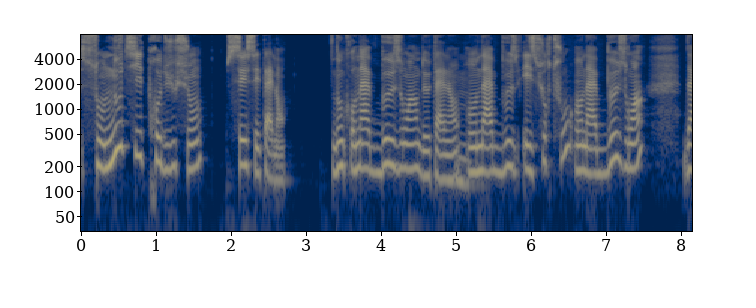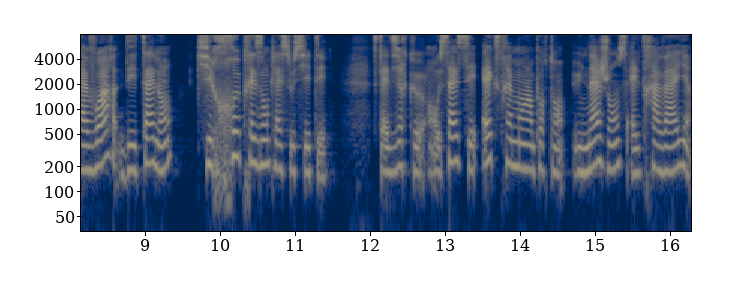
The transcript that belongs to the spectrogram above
son outil de production, c'est ses talents. Donc on a besoin de talents, mm. on a besoin et surtout on a besoin d'avoir des talents qui représentent la société. C'est-à-dire que ça c'est extrêmement important. Une agence, elle travaille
